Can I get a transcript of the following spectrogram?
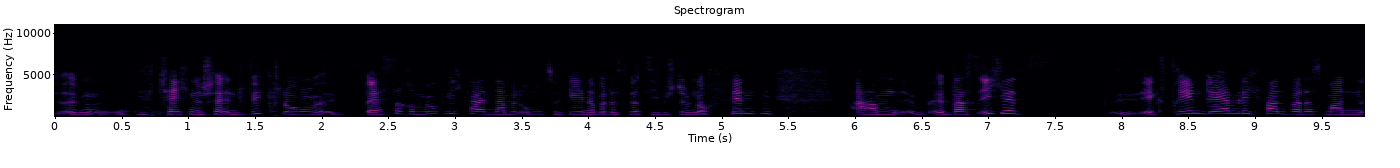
ähm, technische Entwicklung bessere Möglichkeiten damit umzugehen, aber das wird sich bestimmt noch finden. Ähm, was ich jetzt extrem dämlich fand, war, dass man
